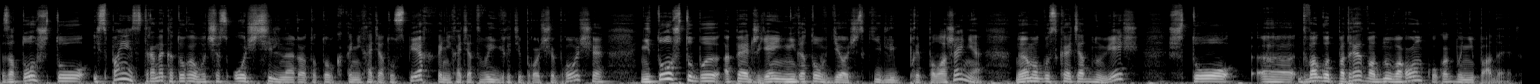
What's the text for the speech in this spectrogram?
за то, что Испания страна, которая вот сейчас очень сильно орет о том, как они хотят успех, как они хотят выиграть и прочее, прочее. Не то, чтобы, опять же, я не готов делать какие-либо предположения, но я могу сказать одну вещь, что э, два года подряд в одну воронку как бы не падает.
